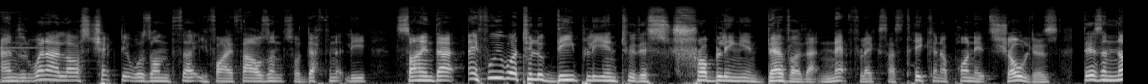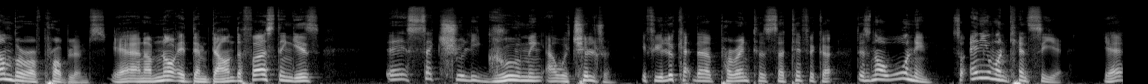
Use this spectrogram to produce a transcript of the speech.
And when I last checked, it was on 35,000. So definitely sign that. If we were to look deeply into this troubling endeavor that Netflix has taken upon its shoulders, there's a number of problems. Yeah, and I've noted them down. The first thing is they're sexually grooming our children. If you look at the parental certificate, there's no warning. So anyone can see it. Yeah.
